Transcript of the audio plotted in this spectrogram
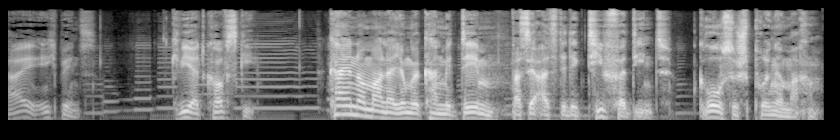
Hi, ich bin's. Kwiatkowski. Kein normaler Junge kann mit dem, was er als Detektiv verdient, große Sprünge machen.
